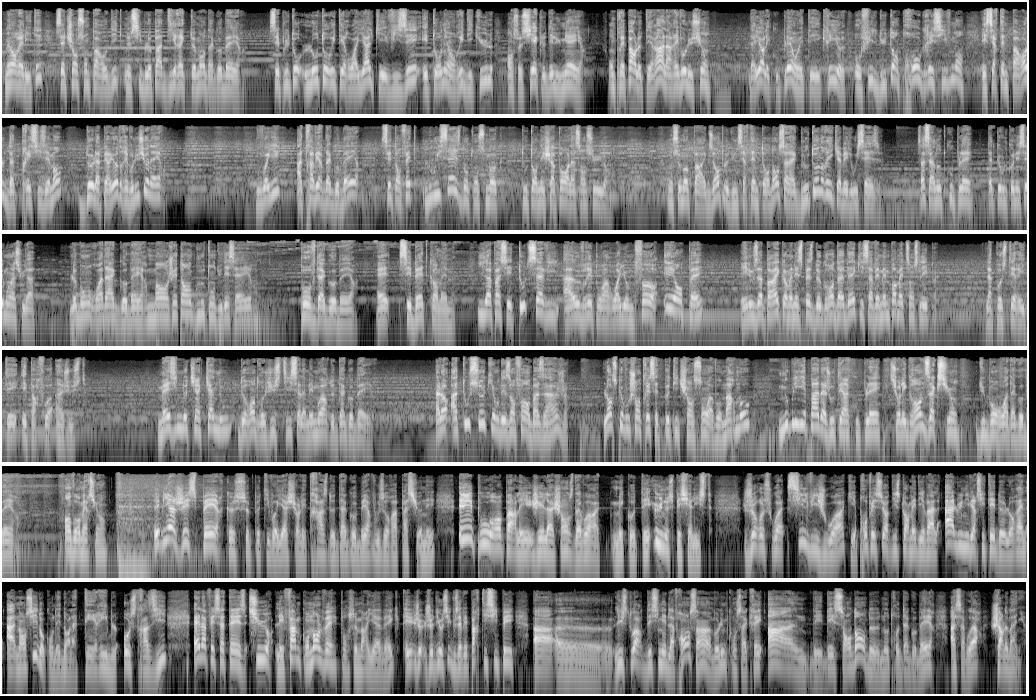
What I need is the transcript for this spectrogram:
Mais en réalité, cette chanson parodique ne cible pas directement Dagobert. C'est plutôt l'autorité royale qui est visée et tournée en ridicule en ce siècle des Lumières. On prépare le terrain à la Révolution. D'ailleurs, les couplets ont été écrits euh, au fil du temps, progressivement, et certaines paroles datent précisément de la période révolutionnaire. Vous voyez, à travers Dagobert, c'est en fait Louis XVI dont on se moque, tout en échappant à la censure. On se moque par exemple d'une certaine tendance à la gloutonnerie qu'avait Louis XVI. Ça, c'est un autre couplet, peut-être que vous le connaissez moins celui-là. Le bon roi Dagobert mangeait en glouton du dessert. Pauvre Dagobert, eh, c'est bête quand même. Il a passé toute sa vie à œuvrer pour un royaume fort et en paix, et il nous apparaît comme un espèce de grand dadais qui savait même pas mettre son slip. La postérité est parfois injuste. Mais il ne tient qu'à nous de rendre justice à la mémoire de Dagobert. Alors à tous ceux qui ont des enfants en bas âge, lorsque vous chanterez cette petite chanson à vos marmots, n'oubliez pas d'ajouter un couplet sur les grandes actions du bon roi Dagobert. En vous remerciant. Eh bien, j'espère que ce petit voyage sur les traces de Dagobert vous aura passionné. Et pour en parler, j'ai la chance d'avoir à mes côtés une spécialiste. Je reçois Sylvie Joie, qui est professeure d'histoire médiévale à l'Université de Lorraine à Nancy, donc on est dans la terrible Austrasie. Elle a fait sa thèse sur les femmes qu'on enlevait pour se marier avec. Et je, dis aussi que vous avez participé à euh, l'histoire dessinée de la France, hein, un volume consacré à un des descendants de notre Dagobert, à savoir Charlemagne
